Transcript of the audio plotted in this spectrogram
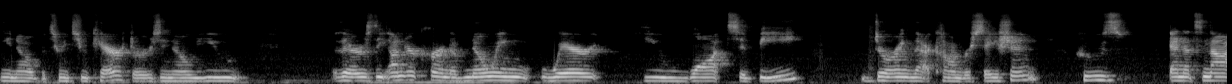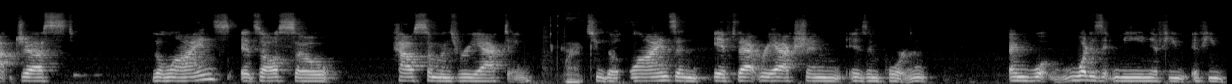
you know between two characters you know you there's the undercurrent of knowing where you want to be during that conversation who's and it's not just the lines it's also how someone's reacting Right. to those lines and if that reaction is important and what what does it mean if you if you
